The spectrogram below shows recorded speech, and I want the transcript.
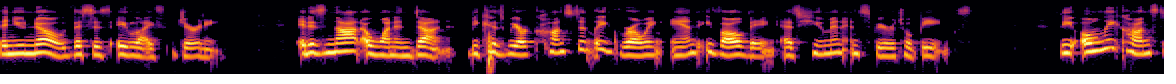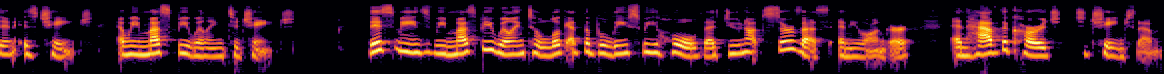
then you know this is a life journey. It is not a one and done because we are constantly growing and evolving as human and spiritual beings. The only constant is change, and we must be willing to change. This means we must be willing to look at the beliefs we hold that do not serve us any longer and have the courage to change them.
